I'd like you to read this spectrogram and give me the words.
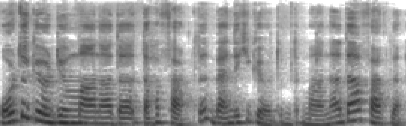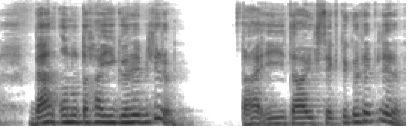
Orada gördüğüm manada daha farklı, bendeki gördüğüm mana daha farklı. Ben onu daha iyi görebilirim. Daha iyi, daha yüksekte görebilirim.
